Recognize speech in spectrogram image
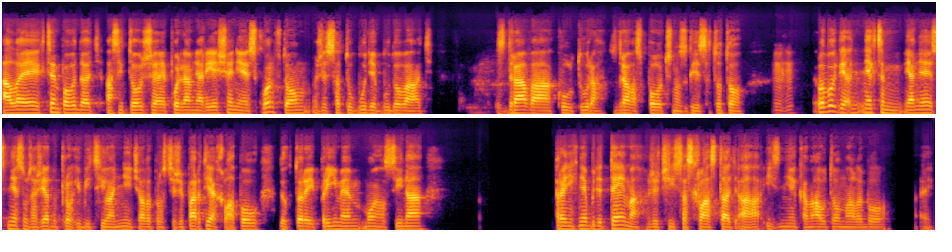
Ale chcem povedať asi to, že podľa mňa riešenie je skôr v tom, že sa tu bude budovať zdravá kultúra, zdravá spoločnosť, kde sa toto mm-hmm. Lebo ja nechcem, ja nie, nie som za žiadnu prohibíciu ani nič, ale proste, že partia chlapov, do ktorej príjmem môjho syna, pre nich nebude téma, že či sa schlastať a ísť niekam autom, alebo... Hej.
